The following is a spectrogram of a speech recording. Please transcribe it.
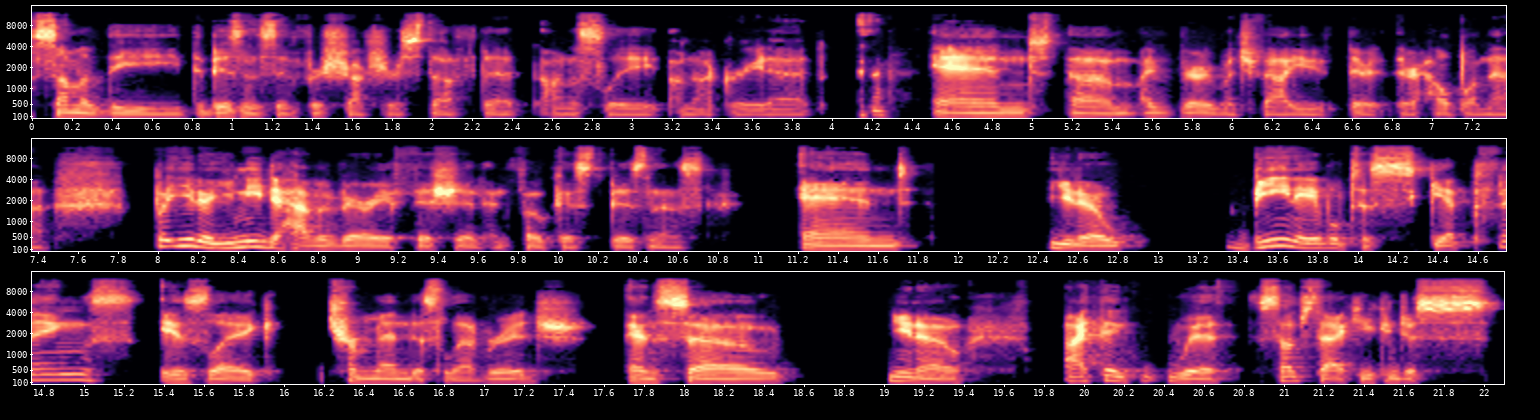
some of the the business infrastructure stuff that honestly I'm not great at, and um, I very much value their their help on that. But you know, you need to have a very efficient and focused business, and you know, being able to skip things is like tremendous leverage. And so, you know, I think with Substack you can just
